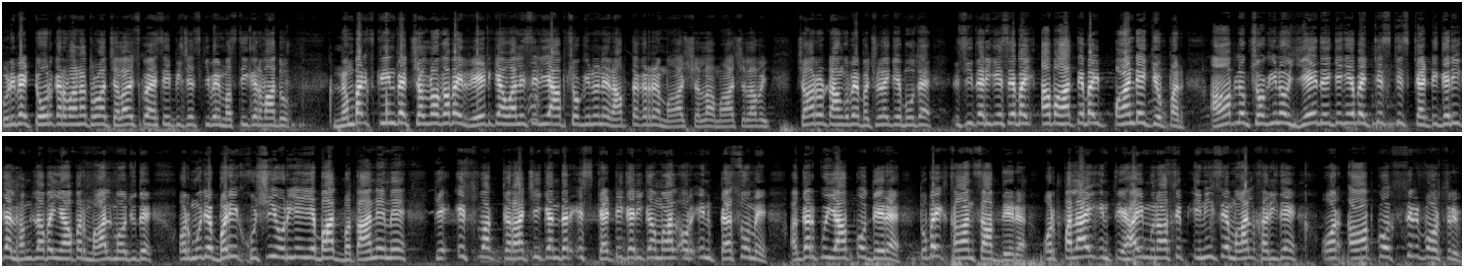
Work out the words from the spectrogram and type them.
थोड़ी भाई टोर करवाना, थोड़ा चलाओ इसको, ऐसे ही पीछे इसकी भाई मस्ती करवा दो। नंबर स्क्रीन पे चल रहा होगा भाई, रेट के हवाले से लिए आप शौक इन्होंने रब्ता कर रहे हैं। माशाल्लाह माशाल्लाह भाई, चारों टांगों पे बछड़े के मोज है। इसी तरीके से भाई, अब आते भाई पांडे के ऊपर। आप लोग शौकीनो, ये देखेंगे भाई, किस किस कैटेगरी का अलहमदुल्ला भाई यहाँ पर माल मौजूद है। और मुझे बड़ी खुशी हो रही है ये बात बताने में कि इस वक्त कराची के अंदर इस कैटेगरी का माल और इन पैसों में अगर कोई आपको दे रहा है तो भाई खान साहब दे रहा है। और पलाई इंतहाई मुनासिब इन्हीं से माल खरीदें और आपको सिर्फ़ और सिर्फ़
